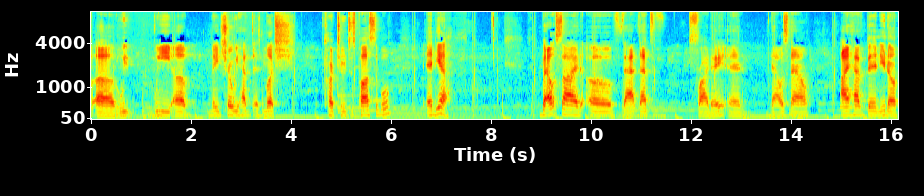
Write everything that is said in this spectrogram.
Uh, we we uh, made sure we had as much cartoons as possible, and yeah. But outside of that, that's Friday, and now is now. I have been, you know,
